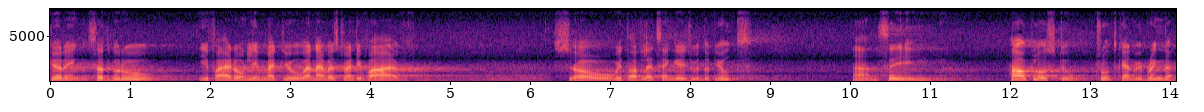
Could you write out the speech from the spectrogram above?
hearing, Sadhguru, if I had only met you when I was twenty-five, so we thought, let's engage with the youth and see how close to truth can we bring them.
